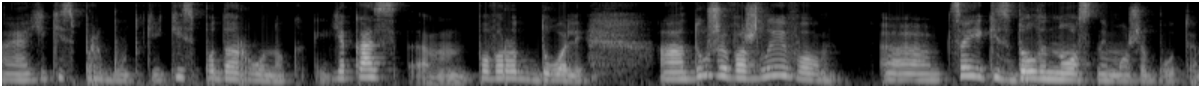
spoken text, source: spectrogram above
е, якісь прибутки, якийсь подарунок, якась ем, поворот долі. Дуже важливо, е, це якийсь доленосний може бути.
